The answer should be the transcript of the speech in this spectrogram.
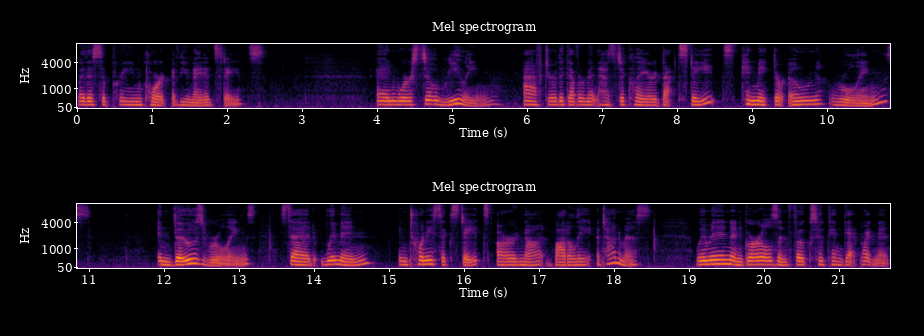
by the Supreme Court of the United States. And we're still reeling after the government has declared that states can make their own rulings. And those rulings said women in 26 states are not bodily autonomous. Women and girls and folks who can get pregnant.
